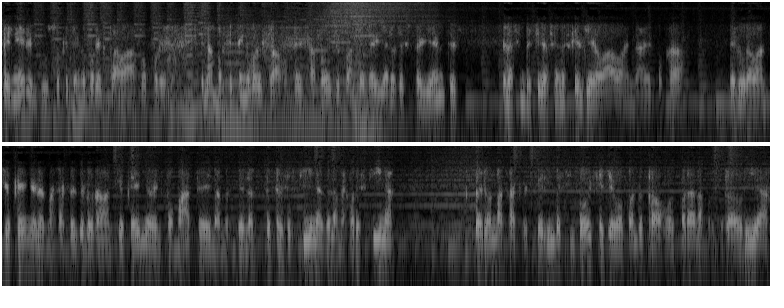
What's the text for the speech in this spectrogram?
tener el gusto que tengo por el trabajo, por el, amor que tengo por el trabajo que desarrollo, cuando leía los expedientes de las investigaciones que él llevaba en la época del Urabá antioqueño, de las masacres del Urabá antioqueño, del tomate, de, de las tres esquinas, de la mejor esquina, fueron masacres que él investigó y que llevó cuando trabajó para la Procuraduría,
